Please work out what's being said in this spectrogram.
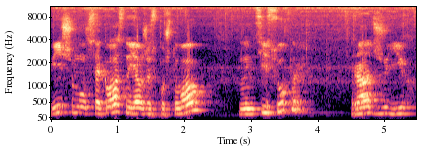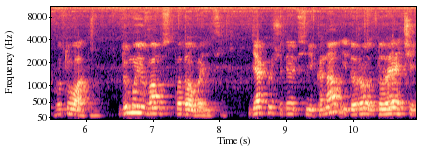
В іншому все класно, я вже скуштував. Млинці супер. Раджу їх готувати. Думаю, вам сподобається. Дякую, що дивитесь мій канал. І до, речі,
